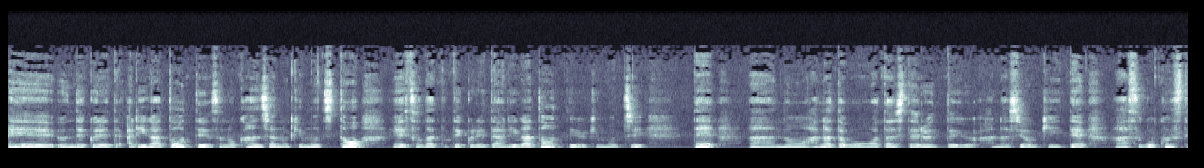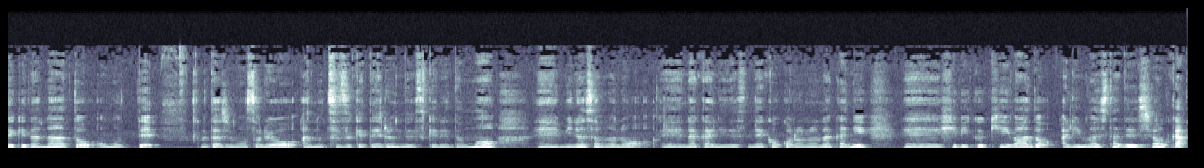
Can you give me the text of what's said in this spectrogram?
えー、産んでくれてありがとうっていうその感謝の気持ちと、えー、育ててくれてありがとうっていう気持ちであの花束を渡してるっていう話を聞いてあすごく素敵だなと思って私もそれをあの続けてるんですけれども、えー、皆様の、えー、中にですね心の中に、えー、響くキーワードありましたでしょうか、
